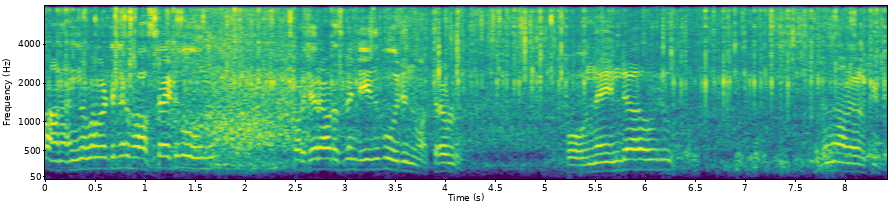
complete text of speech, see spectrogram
കാണാനുള്ള മട്ടിൽ ഫാസ്റ്റായിട്ട് പോകുന്നു. കുറച്ചേരം അവിടെ സ്പെൻഡ് ചെയ്ത് പോരുന്നു. അത്രേ ഉള്ളൂ. പോകുന്നതിന്റെ ആ ഒരു ഇതൊന്നും ആളുകൾക്കില്ല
